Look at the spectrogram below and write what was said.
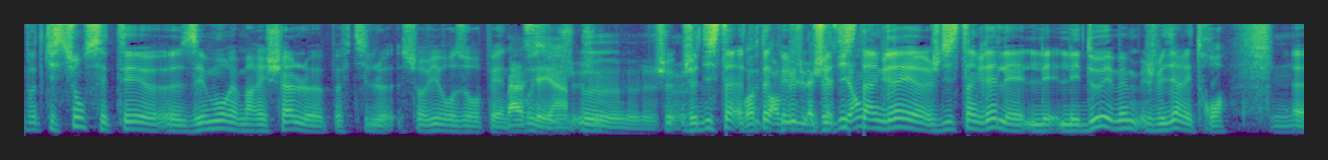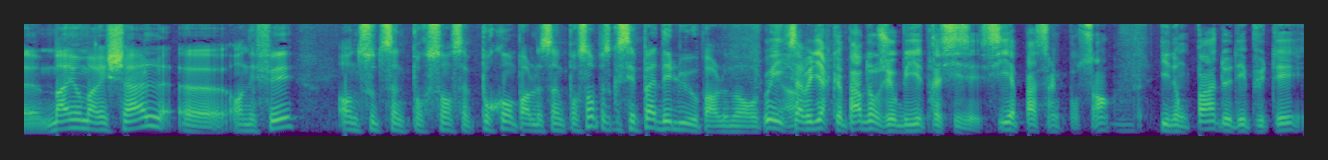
votre question, c'était euh, Zemmour et Maréchal euh, peuvent-ils survivre aux européennes? Bah, C'est un je- peu. Je, je, distingue, tout à fait, reformule je, la je question. distinguerai, euh, je distinguerai les, les- les deux et même, je vais dire, les trois. Mm. Euh, Marion Maréchal, euh, en effet, en dessous de 5%. Ça, pourquoi on parle de 5% Parce que c'est pas d'élus au Parlement européen. Oui, ça veut dire que, pardon, j'ai oublié de préciser, s'il n'y a pas 5%, ils n'ont pas de députés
